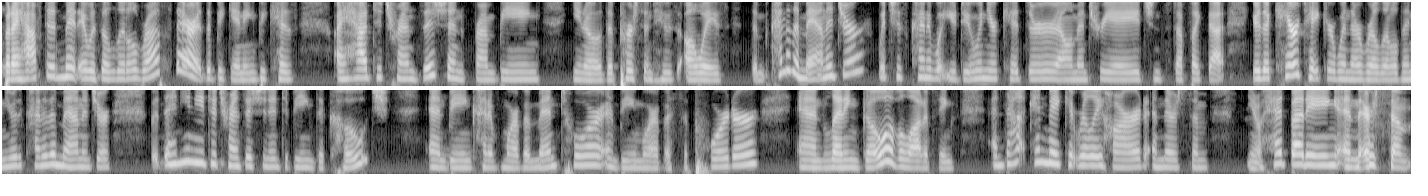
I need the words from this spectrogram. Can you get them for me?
but I mm. have to admit it was a little rough there at the beginning because I had to transition from being you know the person who's always the kind of the manager, which is kind of what you do when your kids are elementary age and stuff like that. You're the caretaker when they're real little, then you're the kind of the manager, but then you need to transition into being the coach and being kind of more of a mentor and being more of a supporter and letting go of a lot of things. And that can make it really hard. And there's some, you know, headbutting and there's some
